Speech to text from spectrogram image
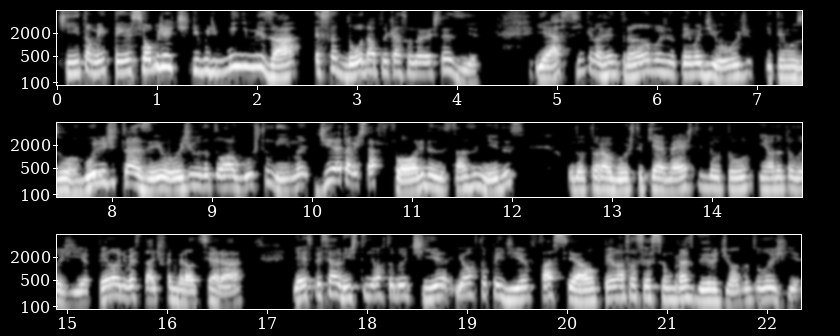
que também tenham esse objetivo de minimizar essa dor da aplicação da anestesia. E é assim que nós entramos no tema de hoje e temos o orgulho de trazer hoje o Dr. Augusto Lima, diretamente da Flórida, dos Estados Unidos. O Dr. Augusto, que é mestre e doutor em odontologia pela Universidade Federal do Ceará e é especialista em ortodontia e ortopedia facial pela Associação Brasileira de Odontologia.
